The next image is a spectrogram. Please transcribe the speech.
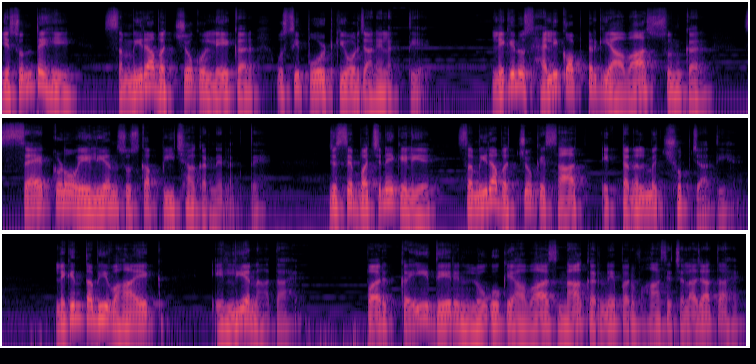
ये सुनते ही समीरा बच्चों को लेकर उसी पोर्ट की ओर जाने लगती है। लेकिन उस हेलीकॉप्टर की आवाज़ सुनकर सैकड़ों एलियंस उसका पीछा करने लगते हैं, जिससे बचने के लिए समीरा बच्चों के साथ एक टनल में छुप जाती है। लेकिन तभी वहाँ एक एलियन आता है। पर कई देर इन लोगों के आवाज़ ना करने पर वहाँ से चला जाता है,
